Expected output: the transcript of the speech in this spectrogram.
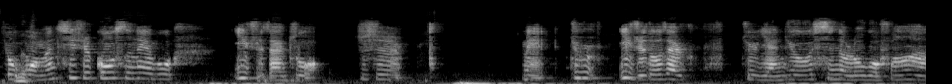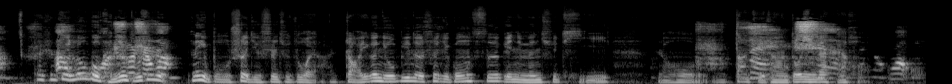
就我们其实公司内部一直在做，就是每就是一直都在就研究新的 logo 方案。但是这 logo 肯定不是内部设计师去做呀，找一个牛逼的设计公司给你们去提，然后大体上都应该还好。我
